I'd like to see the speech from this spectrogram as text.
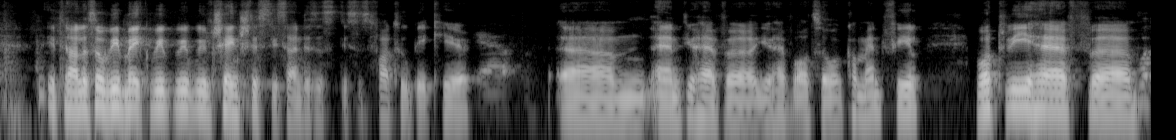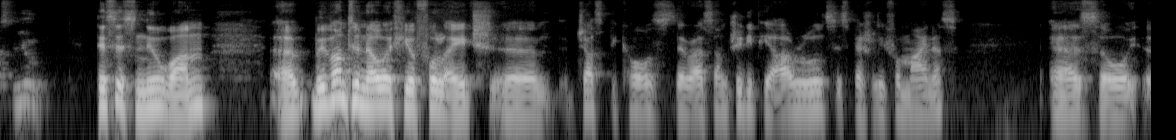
Italo. So we make we, we will change this design. This is this is far too big here. Yeah. Um, and you have uh, you have also a comment field. What we have uh, What's new? this is new one. Uh, we want to know if you're full age, um just because there are some GDPR rules, especially for minors. Uh, so uh,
